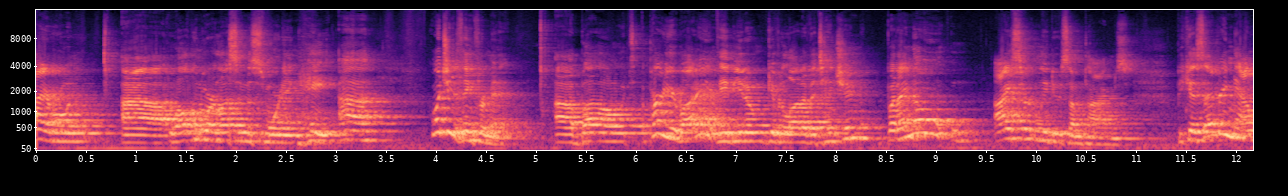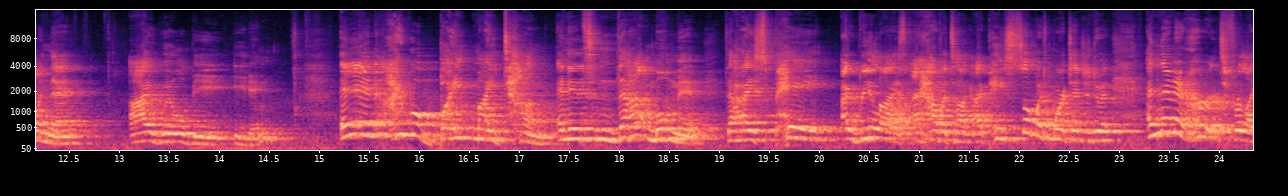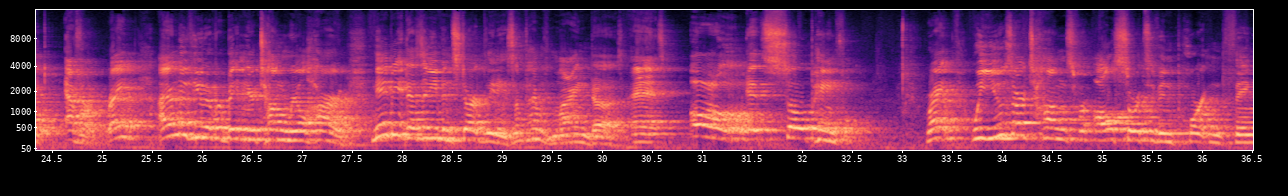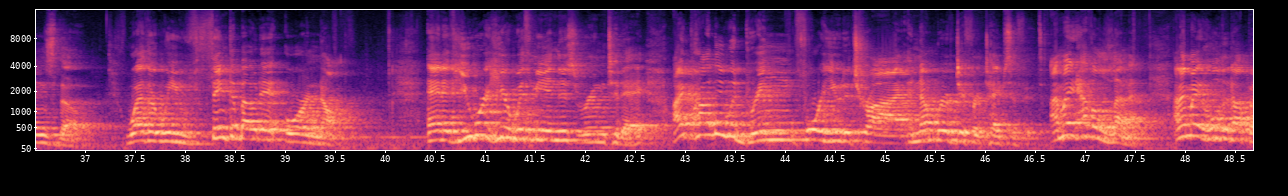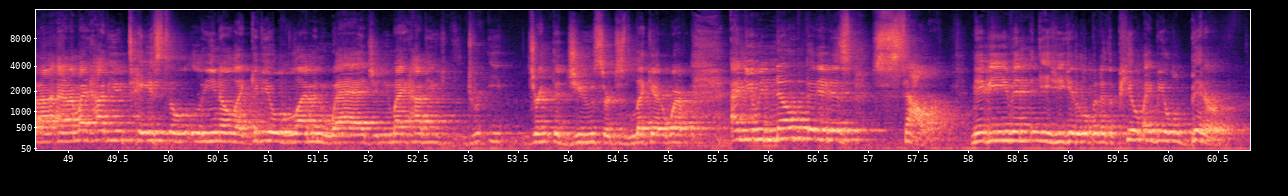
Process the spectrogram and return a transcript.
Hi everyone, uh, welcome to our lesson this morning. Hey, uh, I want you to think for a minute about a part of your body. Maybe you don't give it a lot of attention, but I know I certainly do sometimes because every now and then I will be eating and I will bite my tongue. And it's in that moment that I pay, I realize I have a tongue. I pay so much more attention to it. And then it hurts for like ever, right? I don't know if you've ever bitten your tongue real hard. Maybe it doesn't even start bleeding. Sometimes mine does. And it's, oh, it's so painful, right? We use our tongues for all sorts of important things though, whether we think about it or not. And if you were here with me in this room today, I probably would bring for you to try a number of different types of foods. I might have a lemon, and I might hold it up and I, and I might have you taste, you know, like give you a lemon wedge, and you might have you eat, drink the juice or just lick it or whatever, and you would know that it is sour. Maybe even if you get a little bit of the peel, maybe a little bitter.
